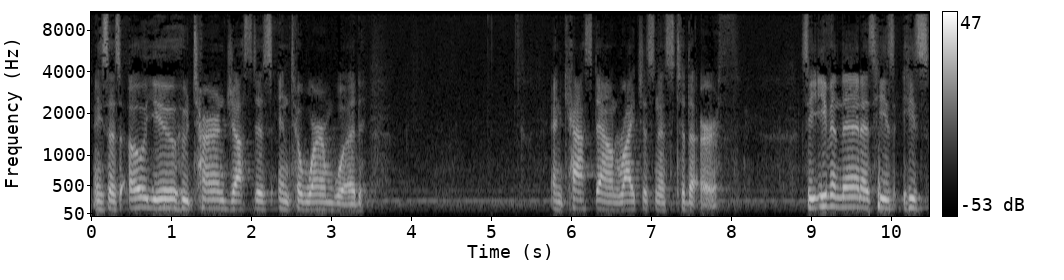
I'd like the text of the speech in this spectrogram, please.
And he says, O you who turn justice into wormwood, and cast down righteousness to the earth. See, even then, as he's, he's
